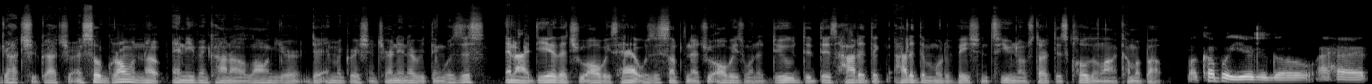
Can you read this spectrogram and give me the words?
Got you, got you. And so growing up and even kind of along your the immigration journey and everything, was this an idea that you always had? Was this something that you always want to do? Did this how did the how did the motivation to, you know, start this clothing line come about? A couple of years ago, I had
